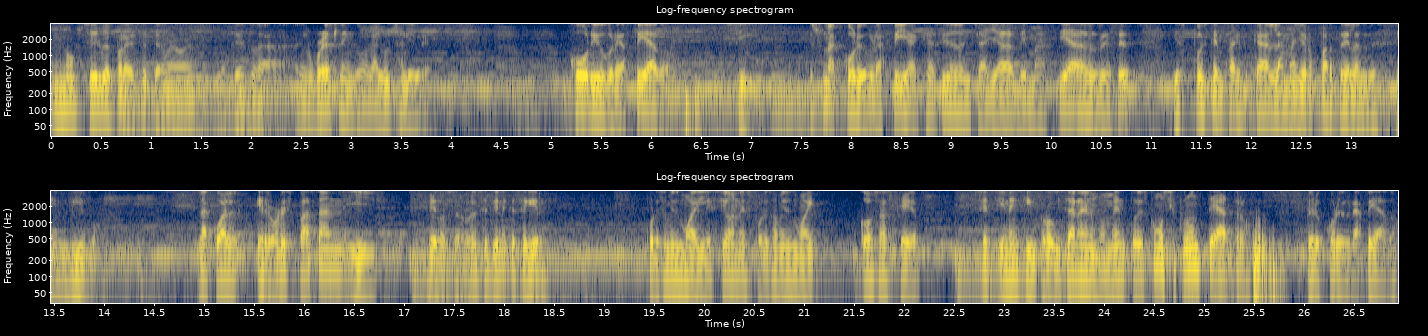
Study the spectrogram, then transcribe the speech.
no sirve para este término en lo que es la, el wrestling o la lucha libre. Coreografiado, sí. Es una coreografía que ha sido ensayada demasiadas veces y es puesta en práctica la mayor parte de las veces en vivo. La cual errores pasan y de los errores se tiene que seguir. Por eso mismo hay lesiones, por eso mismo hay cosas que se tienen que improvisar en el momento. Es como si fuera un teatro, pero coreografiado,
